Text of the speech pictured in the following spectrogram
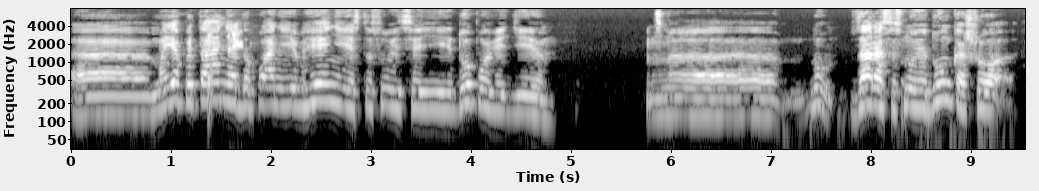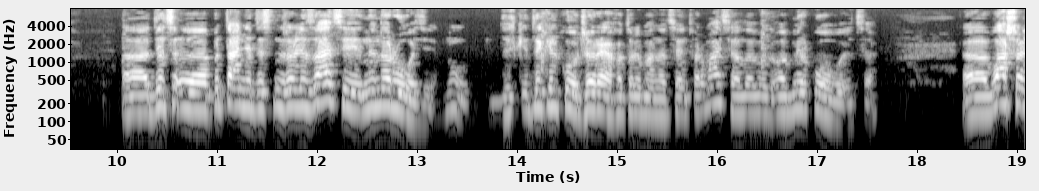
Е, Моє питання до пані Євгенії стосується її доповіді. Е, ну, Зараз існує думка, що е, питання децентралізації не на розі. Ну, Декількох джерел отримана ця інформація, але обмірковується. Ваша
